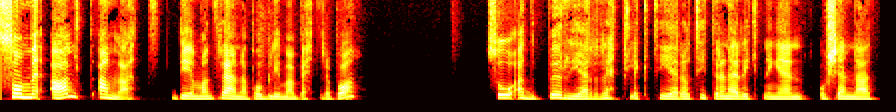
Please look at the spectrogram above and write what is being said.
Som med allt annat, det man tränar på blir man bättre på. Så att börja reflektera och titta i den här riktningen och känna att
